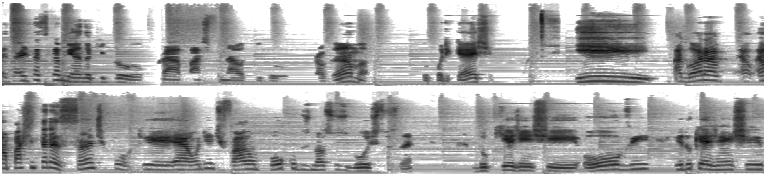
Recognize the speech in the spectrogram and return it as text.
a gente tá se caminhando aqui para a parte final aqui do programa, do podcast. E agora é, é uma parte interessante porque é onde a gente fala um pouco dos nossos gostos, né? Do que a gente ouve e do que a gente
